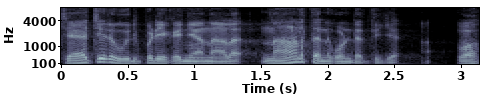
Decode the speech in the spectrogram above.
ചേച്ചിയുടെ ഉരുപ്പടിയൊക്കെ ഞാൻ നാളെ നാളെ തന്നെ കൊണ്ടെത്തിക്കാം. വാ.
